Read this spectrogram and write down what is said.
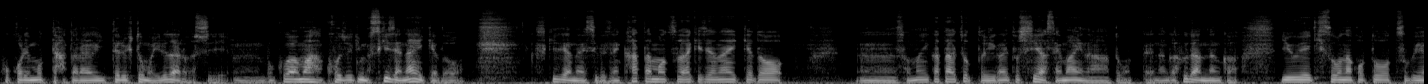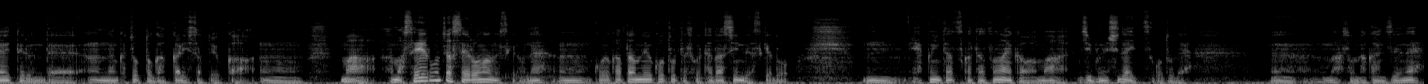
誇り持って働いてる人もいるだろうし、うん、僕はまあ工場勤務好きじゃないけど好きじゃないし別に肩持つわけじゃないけどうんその言い方はちょっと意外と視野狭いなと思ってなんか普段なんか有益そうなことをつぶやいてるんで、うん、なんかちょっとがっかりしたというか、うん、まあまあ正論っちゃ正論なんですけどね、うん、こういう方の言うことってすごい正しいんですけど、うん、役に立つか立たないかはまあ自分次第っつうことで、うん、まあそんな感じでね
